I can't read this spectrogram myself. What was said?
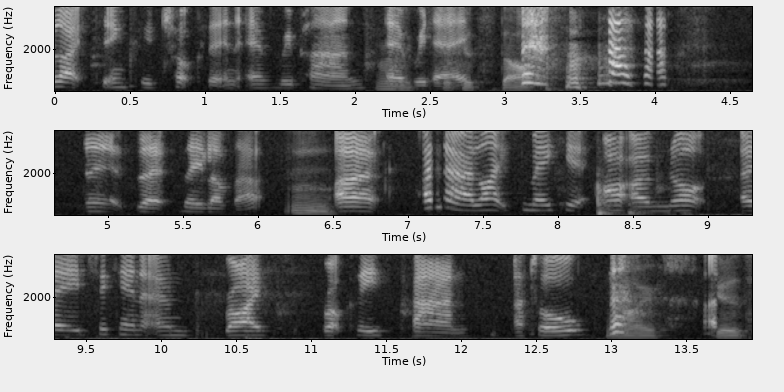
like to include chocolate in every plan Oh, every a good start. And it's that they love that. Mm, Uh, I don't know. I like to make it. I, I'm not a chicken and rice broccoli fan at all. no, good.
